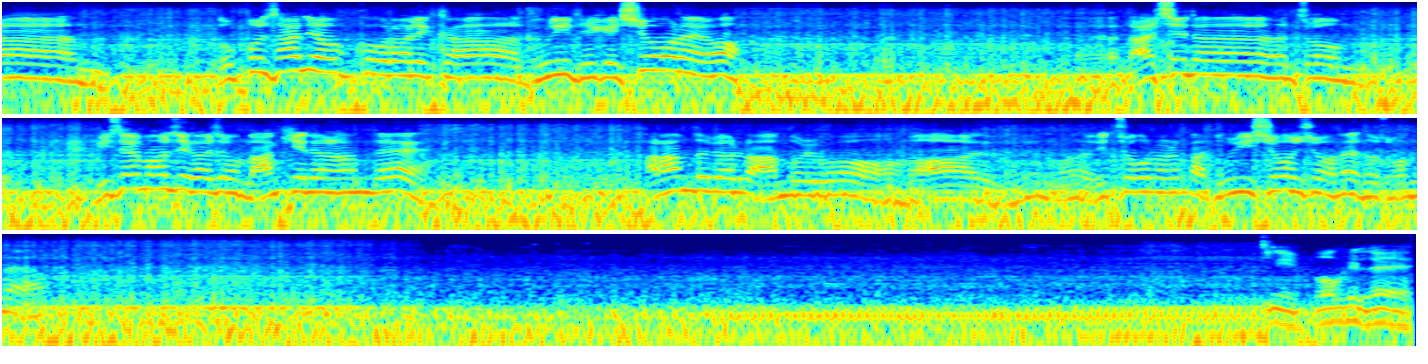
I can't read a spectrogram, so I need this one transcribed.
일단 높은 산이 없고 그러니까 눈이 되게 시원해요. 어, 날씨는 좀 미세먼지가 좀 많기는 한데 바람도 별로 안 불고 아, 뭐 이쪽으로 오니까 눈이 시원시원해서 좋네요. 이게 뭐길래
